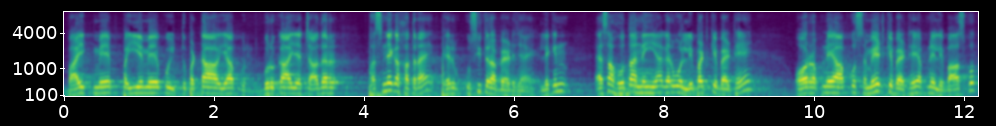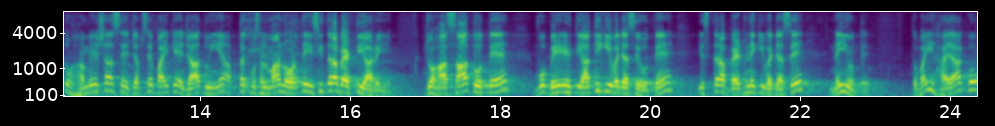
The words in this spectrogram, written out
बाइक में, पहिए में कोई दुपट्टा या बुरका या चादर फंसने का ख़तरा है, फिर उसी तरह बैठ जाएँ। लेकिन ऐसा होता नहीं है, अगर वो लिपट के बैठें और अपने आप को समेट के बैठे अपने लिबास को तो हमेशा से जब से बाइकें ईजाद हुई हैं, अब तक मुसलमान औरतें इसी तरह बैठती आ रही हैं। जो हादसात होते हैं, वो बेहतियाती की वजह से होते हैं, इस तरह बैठने की वजह से नहीं होते। तो भाई, हया को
